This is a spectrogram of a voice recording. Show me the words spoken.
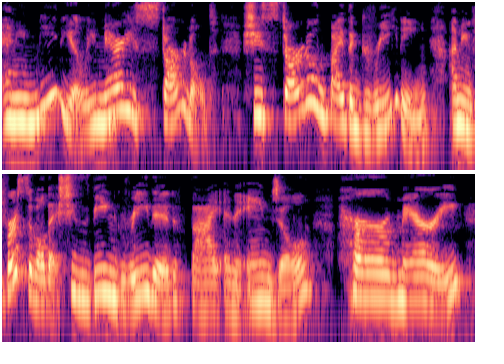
And immediately Mary's startled. She's startled by the greeting. I mean, first of all, that she's being greeted by an angel, her Mary,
